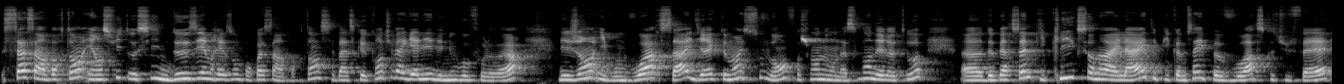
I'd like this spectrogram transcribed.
ça, c'est important. Et ensuite aussi, une deuxième raison pourquoi c'est important, c'est parce que quand tu vas gagner des nouveaux followers, les gens, ils vont voir ça et directement, et souvent, franchement, nous, on a souvent des retours euh, de personnes qui cliquent sur nos highlights et puis comme ça, ils peuvent voir ce que tu fais.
